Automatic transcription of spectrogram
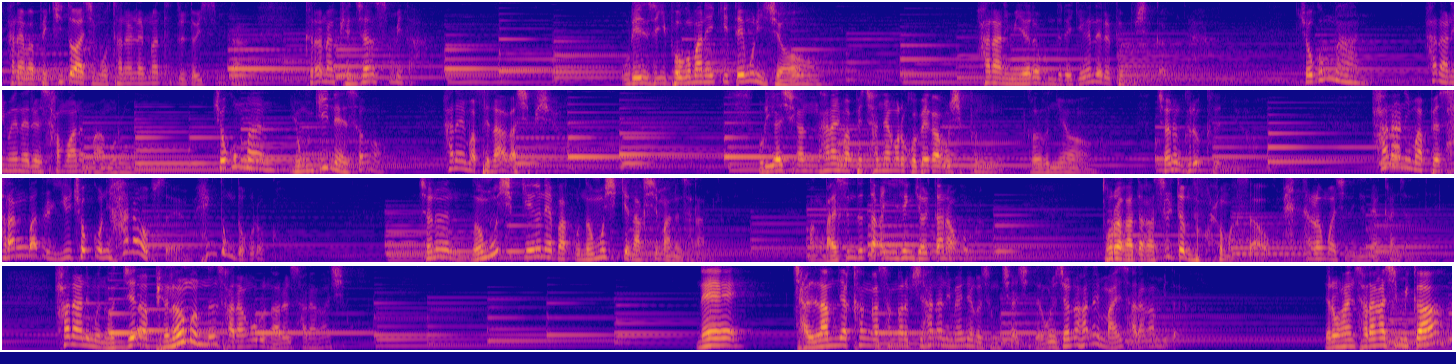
하나님 앞에 기도하지 못하는 렘런트들도 있습니다. 그러나 괜찮습니다. 우리 인생이 복음 안에 있기 때문이죠. 하나님이 여러분들에게 은혜를 베푸실 겁니다. 조금만 하나님의 은혜를 사모하는 마음으로 조금만 용기 내서 하나님 앞에 나아가십시오. 우리가 이 시간 하나님 앞에 찬양으로 고백하고 싶은 거군요. 저는 그렇거든요. 하나님 앞에 사랑받을 이유 조건이 하나 없어요. 행동도 그렇고. 저는 너무 쉽게 은혜 받고 너무 쉽게 낙심하는 사람이거든요. 막 말씀 듣다가 인생 결단하고 막 돌아가다가 쓸데없는 걸로 막 싸우고 맨날 넘어지는 연약한 자인데 하나님은 언제나 변함없는 사랑으로 나를 사랑하시고 내 잘남 약함과 상관없이 하나님의 언약을 성취하시더라고요. 그래서 저는 하나님 많이 사랑합니다. 여러분 하나님 사랑하십니까?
